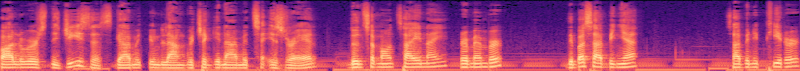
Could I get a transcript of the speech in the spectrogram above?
followers ni Jesus gamit yung language na ginamit sa Israel doon sa Mount Sinai. Remember? 'Di ba sabi niya? Sabi ni Peter,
